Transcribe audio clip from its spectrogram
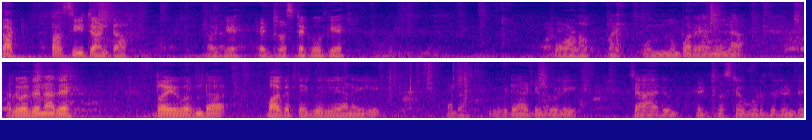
കട്ട സീറ്റാണ് കേട്ടോ ഓക്കെ ഹെഡ് റെസ്റ്റൊക്കെ ഓക്കെ പൊളപ്പൻ ഒന്നും പറയാനില്ല. അതുപോലെ തന്നെ അതെ ഡ്രൈവറിന്റെ ഭാഗത്തേക്ക് വരികയാണെങ്കിൽ എന്താ ഇവിടെ അടിപൊളി ചാരും ഹെഡ് റെസ്റ്റൊക്കെ കൊടുത്തിട്ടുണ്ട്.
